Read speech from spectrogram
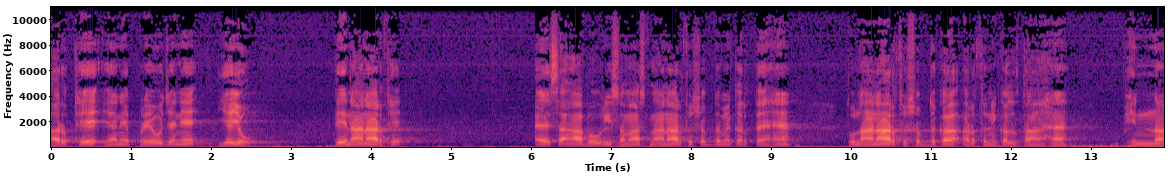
अर्थे, यानी प्रयोजने यो ते नानार्थे ऐसा बहुरी समास नानार्थ शब्द में करते हैं तो नानार्थ शब्द का अर्थ निकलता है भिन्न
